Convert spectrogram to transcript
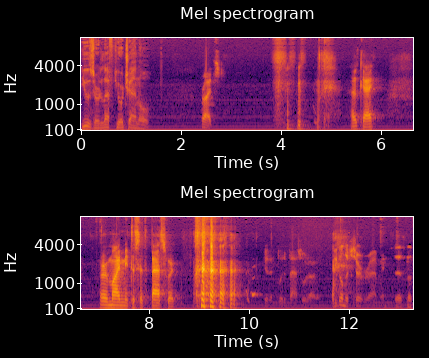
User left your channel. Right. okay. Remind me to set the password. Gonna put a password on it. You don't have server admin. That's not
